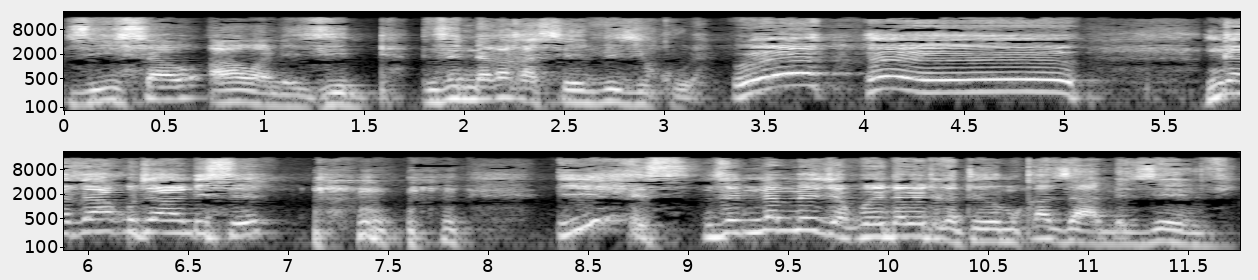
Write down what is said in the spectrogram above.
ziyisawo awa ne zidda. Nze nakakasa envi zikula nga zakutandise yes nze nameja kwendabye tikatoyo omukazi ameze envi.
